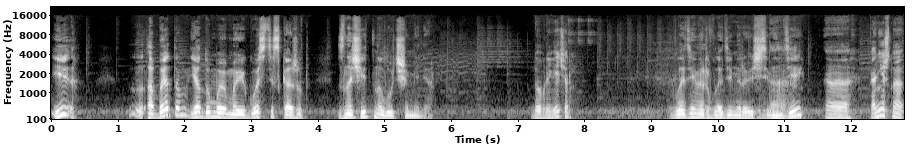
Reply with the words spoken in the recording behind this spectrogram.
И э, об этом, я думаю, мои гости скажут значительно лучше меня. Добрый вечер. Владимир Владимирович Семендей. Да. Э, Конечно,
